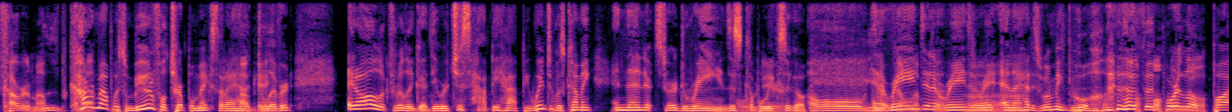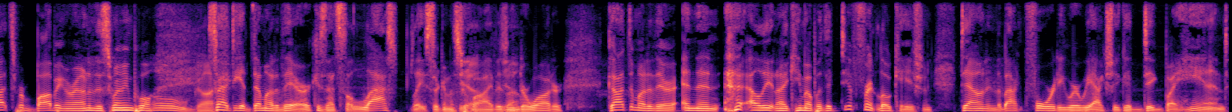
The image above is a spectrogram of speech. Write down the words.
Covered them up. covered them up with some beautiful triple mix that I had Okay. delivered. It all looked really good. They were just happy, happy. Winter was coming, and then it started to rain. This a couple dear. weeks ago. Oh, yeah, and it rained and it there. rained and it rained, and I had a swimming pool. and those the Oh, poor no. little pots were bobbing around in the swimming pool. Oh, gosh. So I had to get them out of there because that's the last place they're going to Yeah, survive is yeah. underwater. Got them out of there, and then Elliot and I came up with a different location down in the back forty where we actually could dig by hand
